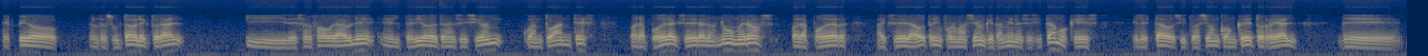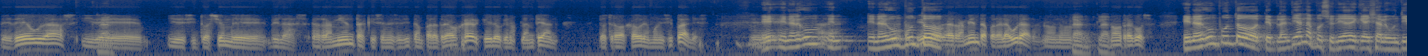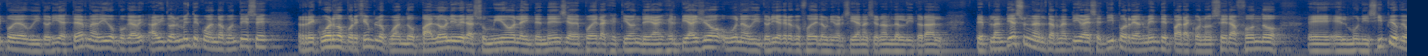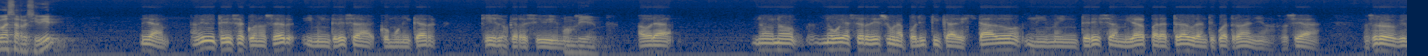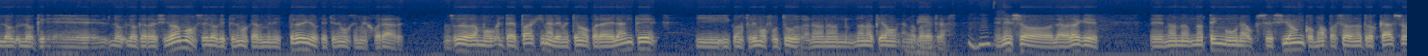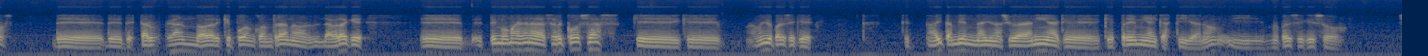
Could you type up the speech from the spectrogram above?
espero el resultado electoral y de ser favorable el periodo de transición cuanto antes para poder acceder a los números, para poder acceder a otra información que también necesitamos, que es el estado de situación concreto, real de, deudas y de, y de situación de, las herramientas que se necesitan para trabajar, que es lo que nos plantean los trabajadores municipales. Eh, en, algún, en, algún punto... Herramientas para laburar, no, no, no otra cosa. ¿En algún punto te planteas la posibilidad de que haya algún tipo de auditoría externa? Digo, porque habitualmente cuando acontece, recuerdo por ejemplo cuando Pal Oliver asumió la intendencia después de la gestión de Ángel Piaggio, hubo una auditoría creo que fue de la Universidad Nacional del Litoral. ¿Te planteas una alternativa de ese tipo realmente para conocer a fondo eh, el municipio que vas a recibir? Mira, a mí me interesa conocer y me interesa comunicar qué es lo que recibimos. Bien. Ahora, no, no, no voy a hacer de eso una política de Estado, ni me interesa mirar para atrás durante cuatro años. O sea, nosotros lo, lo, que lo, que recibamos es lo que tenemos que administrar y lo que tenemos que mejorar. Nosotros damos vuelta de página, le metemos para adelante y, construimos futuro, no, no, no nos quedamos mirando para atrás. En eso, la verdad que eh, no, no, no tengo una obsesión, como ha pasado en otros casos, de, de, estar buscando a ver qué puedo encontrar. la verdad que eh, tengo más ganas de hacer cosas que, que a mí me parece que, que ahí también hay una ciudadanía que, que premia y castiga, ¿no? Y me parece que eso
